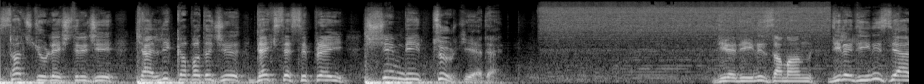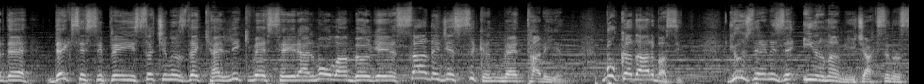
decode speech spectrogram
saç gürleştirici, kellik kapatıcı Dexe Spray şimdi Türkiye'de. Dilediğiniz zaman, dilediğiniz yerde Dexe spreyi saçınızda kellik ve seyrelme olan bölgeye sadece sıkın ve tarayın. Bu kadar basit. Gözlerinize inanamayacaksınız.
